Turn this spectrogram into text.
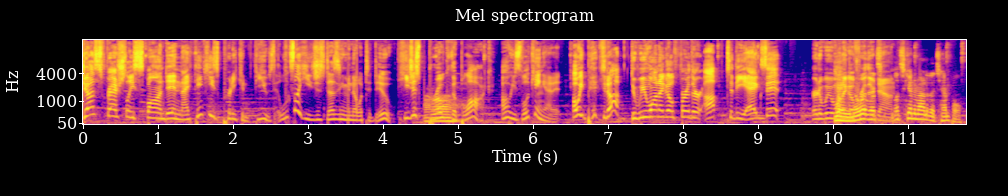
just freshly spawned in, and I think he's pretty confused. It looks like he just doesn't even know what to do. He just broke Uh. the block. Oh, he's looking at it. Oh, he picked it up. Do we want to go further up to the exit, or do we want to Yeah, go further let's, down? Let's get him out of the temple.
